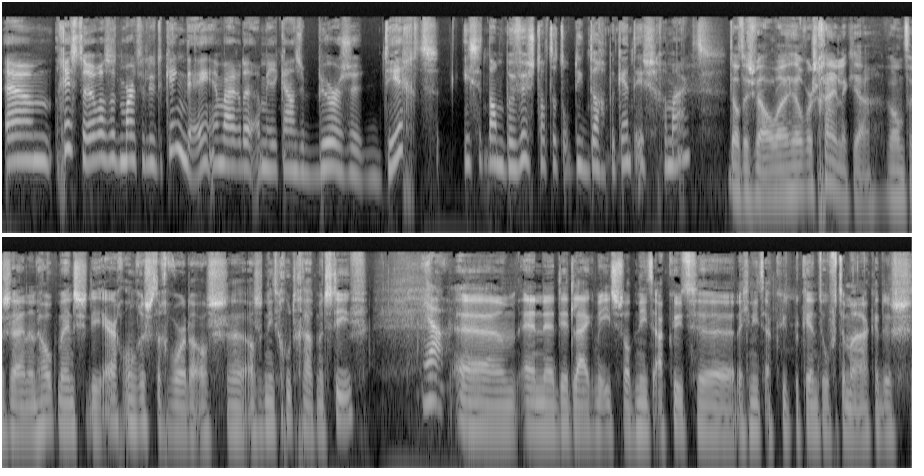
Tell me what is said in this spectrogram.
Ehm, gisteren was het Martin Luther King Day en waren de Amerikaanse beurzen dicht. Is het dan bewust dat het op die dag bekend is gemaakt? Dat is wel eh, heel waarschijnlijk, ja. Want er zijn een hoop mensen die erg onrustig worden als, eh, als het niet goed gaat met Steve. Ja. Ehm, en eh, dit lijkt me iets wat niet acuut, dat je niet acuut bekend hoeft te maken. Dus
